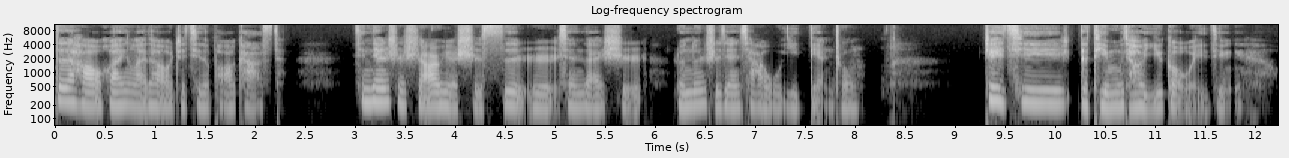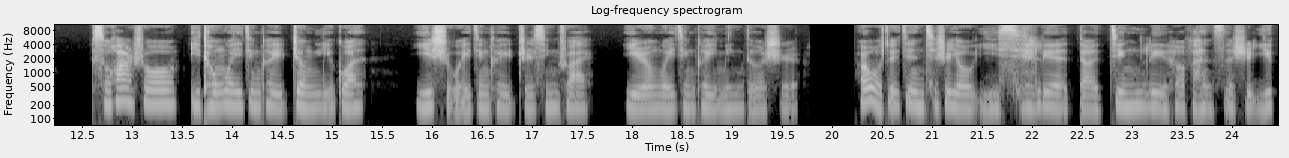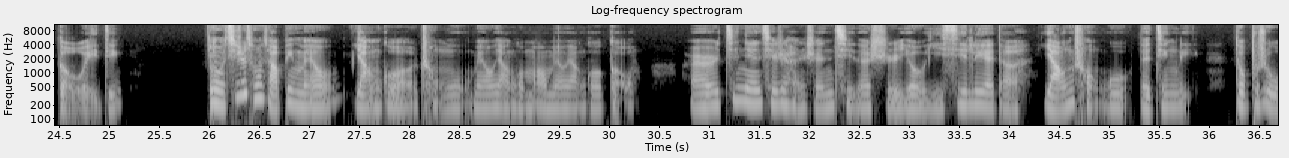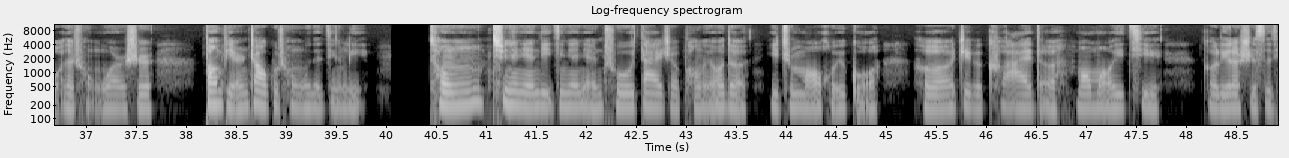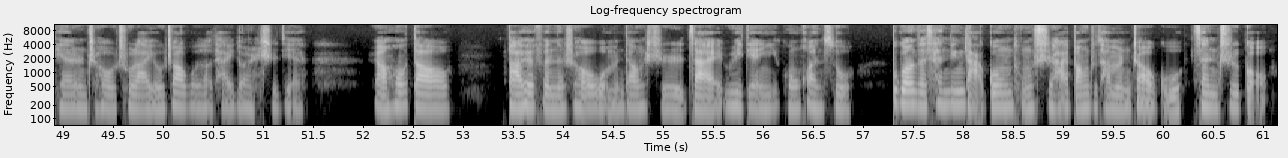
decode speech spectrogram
大家好，欢迎来到这期的 Podcast。今天是十二月十四日，现在是伦敦时间下午一点钟。这期的题目叫“以狗为镜”。俗话说：“以铜为镜，可以正衣冠；以史为镜，可以知兴衰；以人为镜，可以明得失。”而我最近其实有一系列的经历和反思，是以狗为镜。我其实从小并没有养过宠物，没有养过猫，没有养过狗。而今年其实很神奇的是，有一系列的养宠物的经历，都不是我的宠物，而是帮别人照顾宠物的经历。从去年年底、今年年初，带着朋友的一只猫回国，和这个可爱的猫猫一起隔离了十四天之后出来，又照顾了它一段时间，然后到。八月份的时候，我们当时在瑞典以工换宿，不光在餐厅打工，同时还帮助他们照顾三只狗。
